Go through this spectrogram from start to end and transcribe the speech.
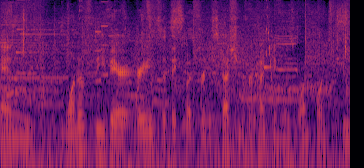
And one of the variants that they put for discussion for hunting was 1.25.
